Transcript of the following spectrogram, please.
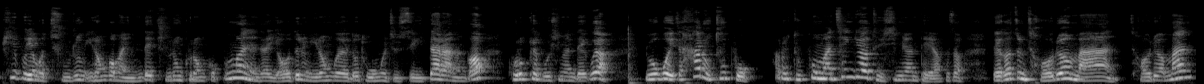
피부에 뭐 주름 이런 거만 있는데 주름 그런 것뿐만이 아니라 여드름 이런 거에도 도움을 줄 수 있다라는 거 그렇게 보시면 되고요. 요거 이제 하루 두 포, 하루 두 포만 챙겨 드시면 돼요. 그래서 내가 좀 저렴한 저렴한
